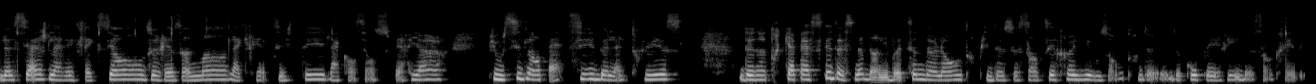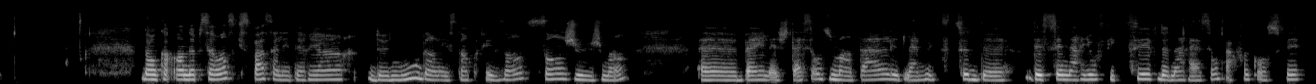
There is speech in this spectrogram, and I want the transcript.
le siège de la réflexion, du raisonnement, de la créativité, de la conscience supérieure, puis aussi de l'empathie, de l'altruisme, de notre capacité de se mettre dans les bottines de l'autre, puis de se sentir relié aux autres, de, coopérer, de s'entraider. Donc, en observant ce qui se passe à l'intérieur de nous dans l'instant présent, sans jugement, euh, ben, l'agitation du mental et de la multitude de, scénarios fictifs, de narration, parfois qu'on se fait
